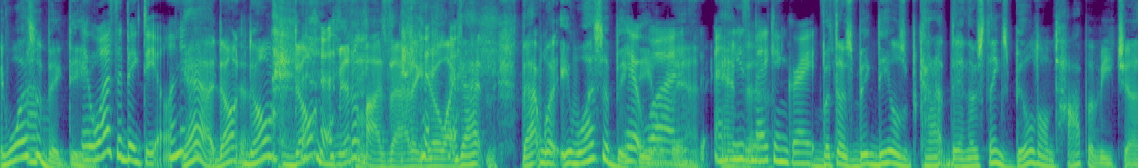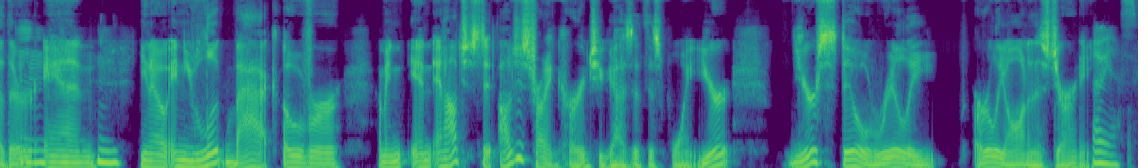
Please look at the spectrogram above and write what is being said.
It was a Um, big deal. it was a big deal and Yeah, don't Yeah. don't don't minimize that and go like that. That was it was a big it deal was then, and, he's uh, making great but those big deals kind of then those things build on top of each other, Mhm. and Mhm. you know, and you look back over. I mean, and and I'll just I'll just try to encourage you guys at this point. You're you're still really early on in this journey. oh yes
